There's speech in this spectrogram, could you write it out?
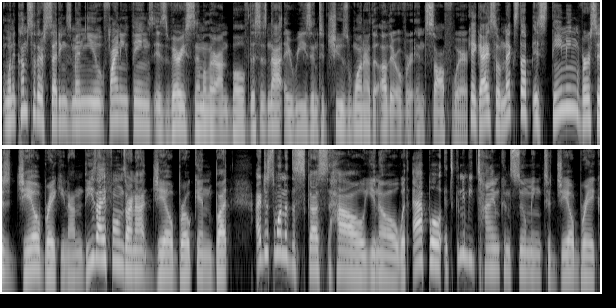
when it comes to their settings menu, finding things is very similar on both. This is not a reason to choose one or the other over in software. Okay guys, so next up is theming versus jailbreaking. Now these iPhones are not jailbroken, but I just want to discuss how, you know, with Apple, it's going to be time consuming to jailbreak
